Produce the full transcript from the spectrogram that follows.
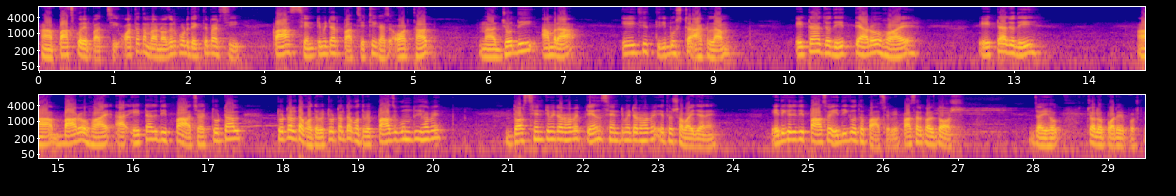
হ্যাঁ পাঁচ করে পাচ্ছি। অর্থাৎ আমরা নজর করে দেখতে পাচ্ছি পাঁচ সেন্টিমিটার পাচ্ছি, ঠিক আছে? অর্থাৎ, না, যদি আমরা এই যে ত্রিভুজটা আঁকলাম, এটা যদি তেরো হয়, এটা যদি বারো হয়, আর এটা যদি পাঁচ হয় টোটাল টোটালটা কত হবে? টোটালটা কত হবে? পাঁচ গুণ দুই হবে, দশ সেন্টিমিটার হবে টেন সেন্টিমিটার হবে, এ তো সবাই জানে। এদিকে যদি পাঁচ হয়, এদিকেও তো পাঁচ হবে, পাঁচ আর পাঁচ দশ। যাই হোক, চলো পরের প্রশ্ন।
